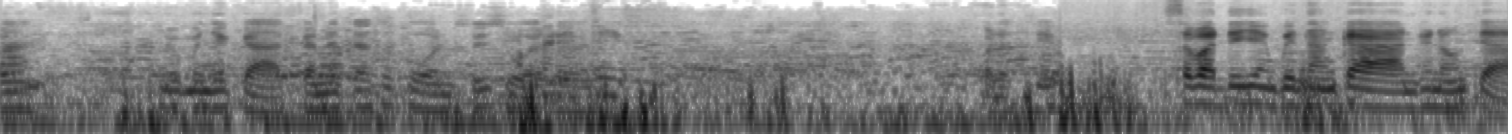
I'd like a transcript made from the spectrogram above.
มาดูบรรยากาศกันนะจ๊ะทุกคนสวยๆเลยปรติบสวัสดีอยังเป็นทางการพี่น้องจ๋า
